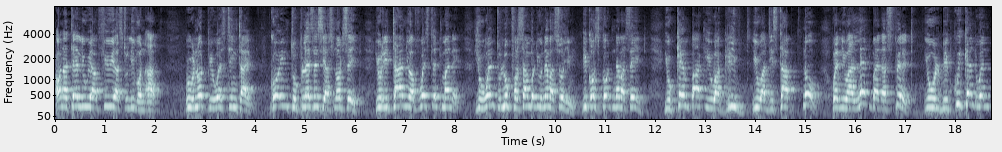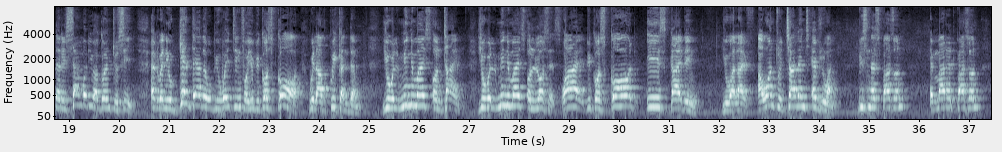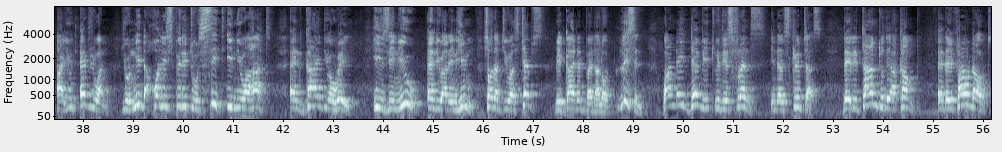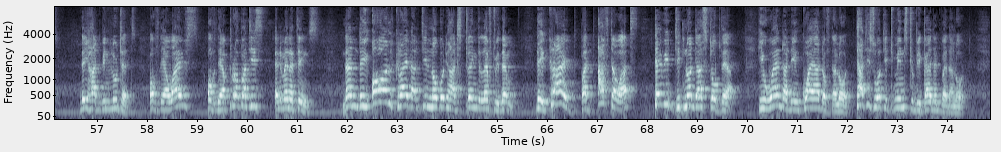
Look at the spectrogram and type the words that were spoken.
I want to tell you, we have few years to live on earth. We will not be wasting time. Going to places He has not said. You return, you have wasted money. You went to look for somebody, you never saw him because God never said. You came back, you are grieved, you are disturbed. No, when you are led by the Spirit, you will be quickened when there is somebody you are going to see. And when you get there, they will be waiting for you because God will have quickened them. You will minimize on time. You will minimize on losses. Why? Because God is guiding your life. I want to challenge everyone business person, a married person, a youth, everyone. You need the Holy Spirit to sit in your heart and guide your way. He is in you and you are in Him so that your steps be guided by the Lord. Listen, one day David with his friends in the scriptures, they returned to their camp and they found out they had been looted of their wives, of their properties, and many things. Then they all cried until nobody had strength left with them. They cried, but afterwards, David did not just stop there. He went and inquired of the Lord. That is what it means to be guided by the Lord.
